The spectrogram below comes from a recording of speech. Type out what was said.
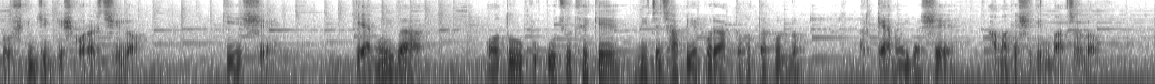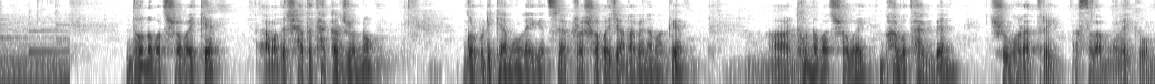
প্রশ্ন জিজ্ঞেস করার ছিল, কে সে? কেনই বা অত উঁচু থেকে নিচে ঝাঁপিয়ে পড়ে আত্মহত্যা করল? আর কেনই বা সে আমাকে সেদিন বাঁচালো? ধন্যবাদ সবাইকে আমাদের সাথে থাকার জন্য। গল্পটি কেমন লেগেছে আপনারা সবাই জানাবেন আমাকে। আর ধন্যবাদ সবাই, ভালো থাকবেন, শুভরাত্রি, আসসালামু আলাইকুম।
